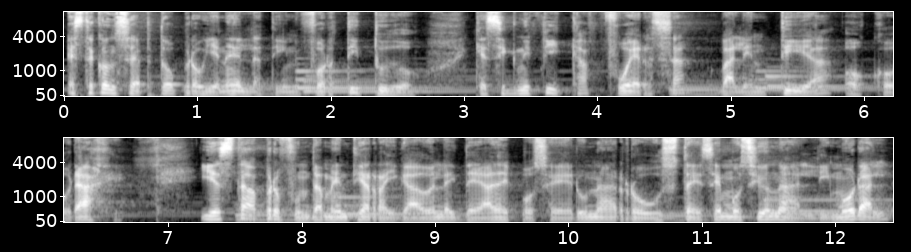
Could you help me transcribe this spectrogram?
Este concepto proviene del latín fortitudo, que significa fuerza, valentía o coraje, y está profundamente arraigado en la idea de poseer una robustez emocional y moral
